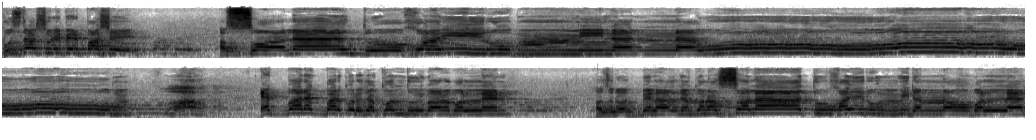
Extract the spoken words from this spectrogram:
হুজরা শরীফের পাশে একবার একবার করে যখন দুইবার বললেন হজরত বেলাল যখন বললেন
